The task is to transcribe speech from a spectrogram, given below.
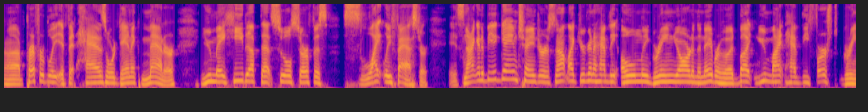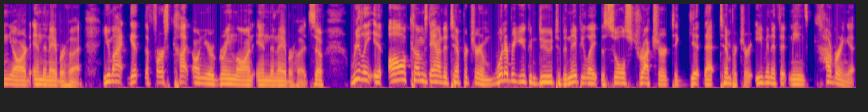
uh, preferably if it has organic matter. You may heat up that soil surface slightly faster. It's not going to be a game changer. It's not like you're going to have the only green yard in the neighborhood, but you might have the first green yard in the neighborhood. You might get the first cut on your green lawn in the neighborhood. So, really, it all comes down to temperature and whatever you can do to manipulate the soil structure to get that temperature, even if it means covering it.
